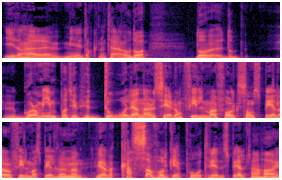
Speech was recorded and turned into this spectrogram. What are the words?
i den här eh, minidokumentären. Och då, då, då går de in på typ hur dåliga när du ser de filmar folk som spelar och filmar spelskärmen. Hur jävla kassa folk är på 3D-spel. Jaha, De Mm.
